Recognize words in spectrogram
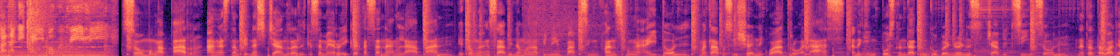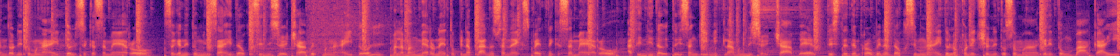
Kana but we really So mga par, angas ng Pinas General Casamero ikakasana ang laban. Ito nga ang sabi ng mga Pinoy boxing fans mga idol. Matapos i-share ni Cuadro Alas, ang naging post ng dating governor na si Chavit Singson. Natatawagan daw nito mga idol sa Casamero. Sa ganitong mensahe daw kasi ni Sir Chavit mga idol, malamang meron na ito pinaplano sa next fight ni Casamero at hindi daw ito isang gimmick lamang ni Sir Chavit. Tested and proven na daw kasi mga idol ang connection nito sa mga ganitong bagay.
